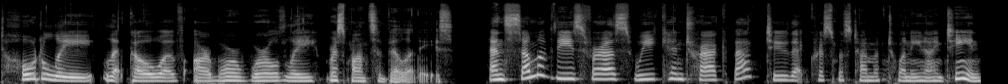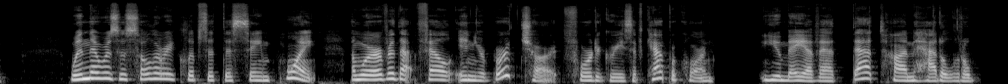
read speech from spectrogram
totally let go of our more worldly responsibilities. And some of these for us, we can track back to that Christmas time of 2019 when there was a solar eclipse at this same point, and wherever that fell in your birth chart, four degrees of Capricorn, you may have at that time had a little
